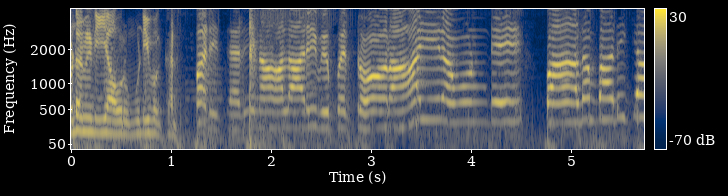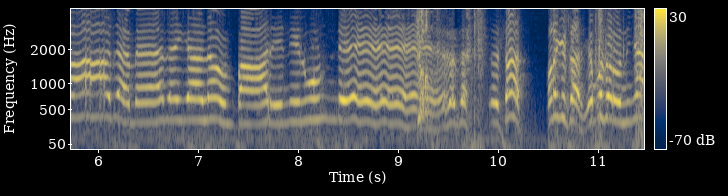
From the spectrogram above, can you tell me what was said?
உடனடியா ஒரு முடிவு கட்டு படித்தறினால் அறிவு பெற்றோர் ஆயிரம் உண்டு. பாடம் படிக்காத மேதைகளும் பாரினில் உண்டு. சார் வணக்கம் சார். எப்ப சார் வந்தீங்க?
